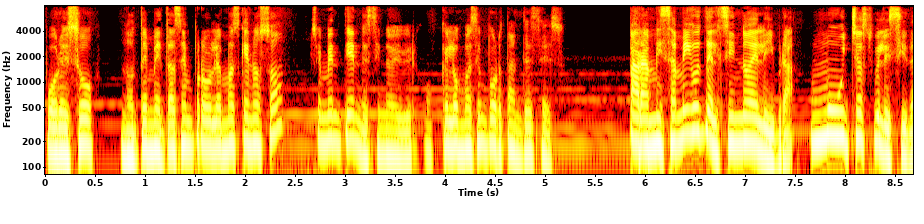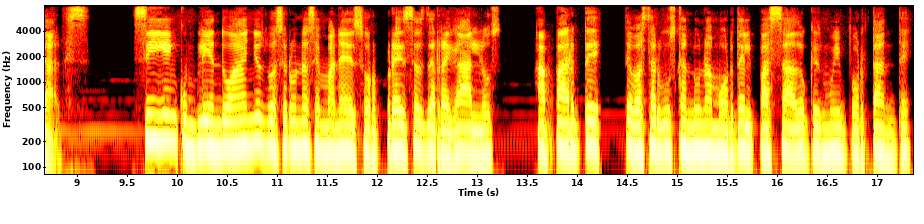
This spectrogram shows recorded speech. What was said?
por eso no te metas en problemas que no son. Si me entiendes, signo de Virgo? Que lo más importante es eso. Para mis amigos del signo de Libra, muchas felicidades. Siguen cumpliendo años, va a ser una semana de sorpresas, de regalos. Aparte, te va a estar buscando un amor del pasado que es muy importante.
